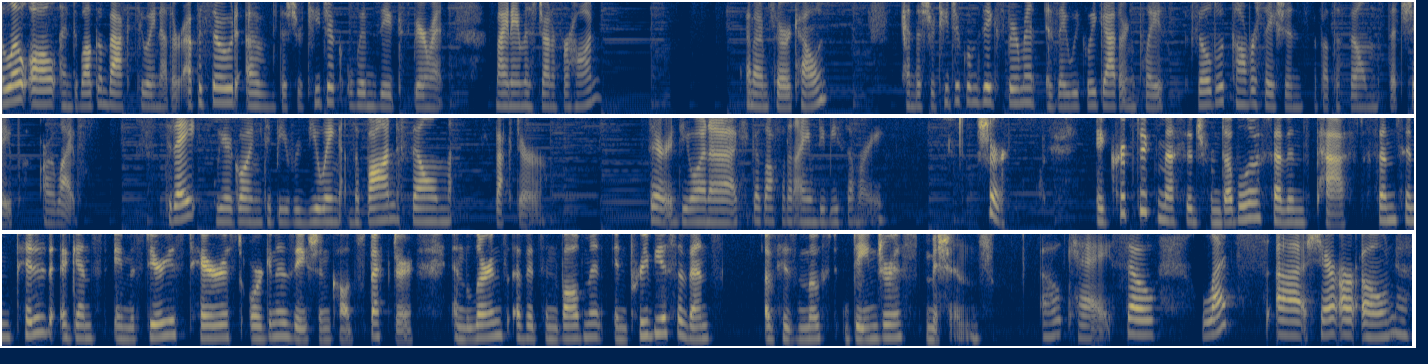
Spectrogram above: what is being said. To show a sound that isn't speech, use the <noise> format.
Hello, all, and welcome back to another episode of the Strategic Whimsy Experiment. My name is Jennifer Hahn. And I'm Sarah Callan. And the Strategic Whimsy Experiment is a weekly gathering place filled with conversations about the films that shape our lives. Today, we are going to be reviewing the Bond film Spectre. Sarah, do you want to kick us off with an IMDb summary? Sure. A cryptic message from 007's past sends him pitted against a mysterious terrorist organization called Spectre and learns of its involvement in previous events of his most dangerous missions. Okay, so let's uh, share our own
